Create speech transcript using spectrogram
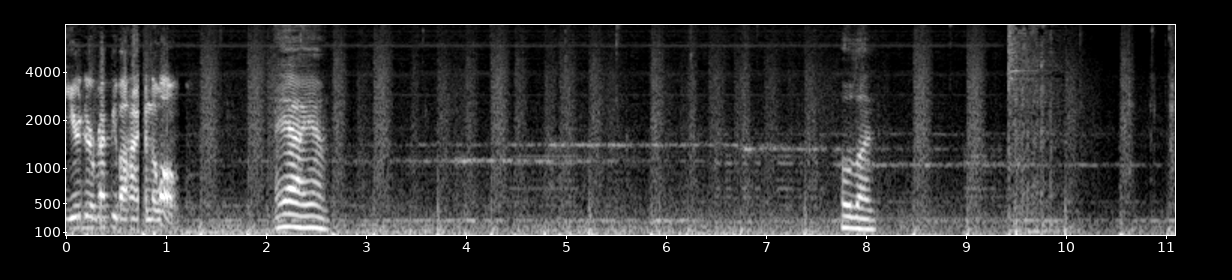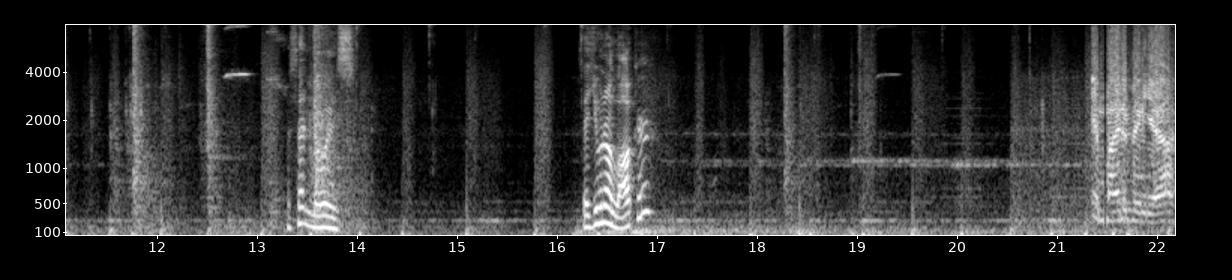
You're directly behind the wall. Yeah, I am. Hold on. What's that noise? Is that you in a locker? It might have been, yeah.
